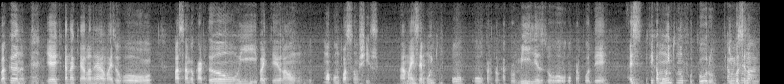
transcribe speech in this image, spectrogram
Bacana. É. E aí fica naquela, né? Ah, mas eu vou passar meu cartão e vai ter lá um, uma pontuação X. Ah, mas é muito pouco para trocar por milhas ou, ou para poder. Fica muito no futuro fica e você não,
